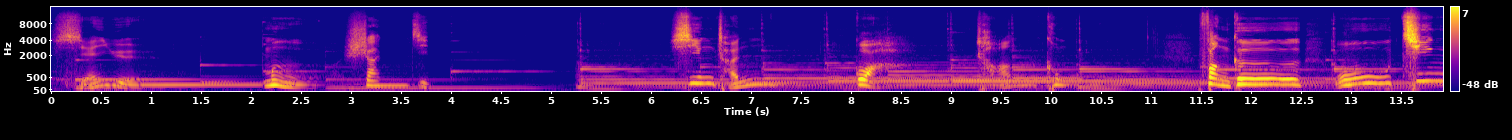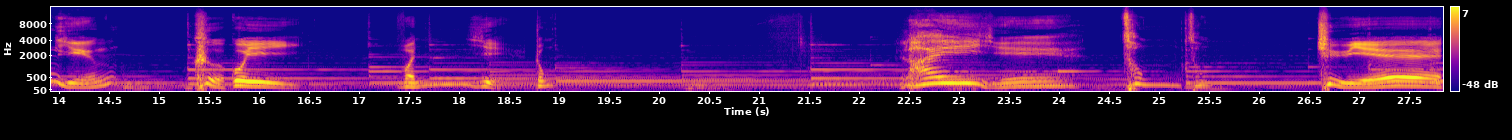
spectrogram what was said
闲月莫山尽，星辰挂长空。放歌无轻影，客归闻夜来也匆匆，去也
